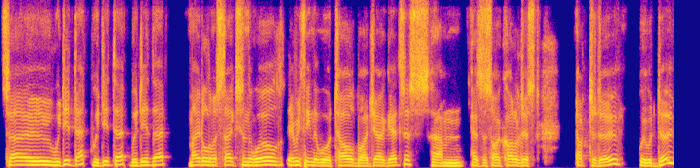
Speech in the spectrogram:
So we did that. We did that. We did that made all the mistakes in the world, everything that we were told by Joe Gadzis um, as a psychologist not to do, we would do.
